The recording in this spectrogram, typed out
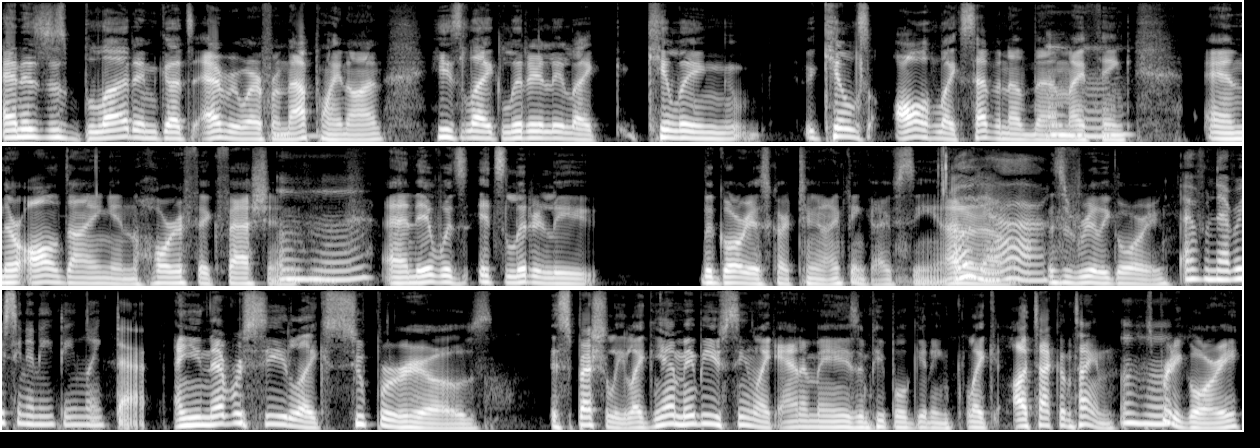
And it's just blood and guts everywhere from that point on. He's like literally like killing, kills all like seven of them, I Mm-hmm. think. And they're all dying in horrific fashion. Mm-hmm. And it was, it's literally the goriest cartoon I think I've seen. I Oh, don't know. yeah. This is really gory I've never seen anything like that. and you never see like superheroes especially like yeah maybe you've seen like animes and people getting like attack on titan it's Mm-hmm. pretty gory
